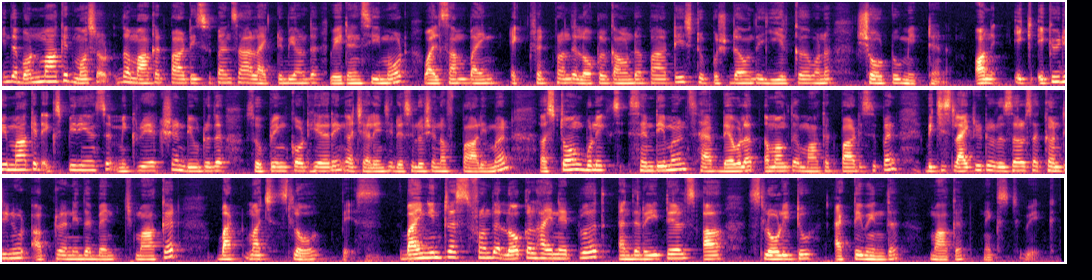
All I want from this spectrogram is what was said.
In the bond market, most of the market participants are like to be on the wait and see mode, while some buying expect from the local counterparties to push down the yield curve on a short to mid term. On equity market experienced a mixed reaction due to the Supreme Court hearing a challenging resolution of Parliament. A strong bullish sentiments have developed among the market participants, which is likely to result a continued uptrend in the benchmark, market, but much slower pace. Buying interest from the local high net worth and the retails are slowly to active in the market next week.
